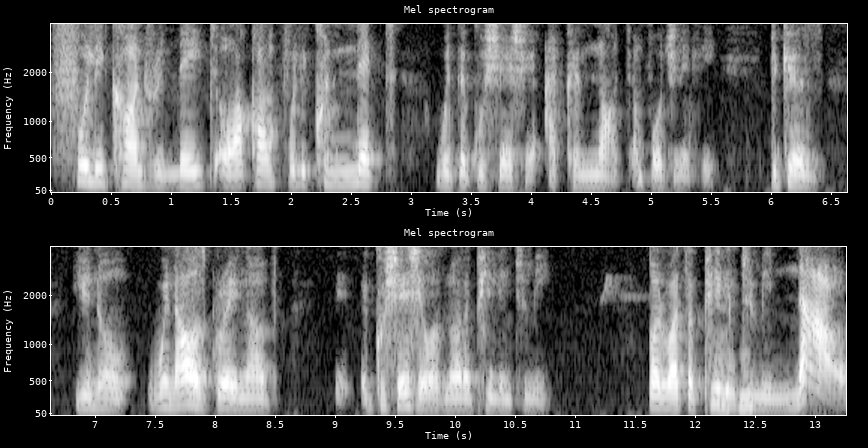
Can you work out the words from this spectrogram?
fully can't relate or I can't fully connect with the Gusheshe. I cannot, unfortunately, because you know when I was growing up, Gusheshe was not appealing to me. But what's appealing mm-hmm. to me now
